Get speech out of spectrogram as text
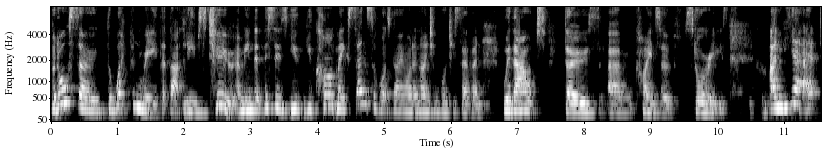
but also the weaponry that that leaves too. I mean, that this is, you, you can't make sense of what's going on in 1947 without those um, kinds of stories. And yet,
